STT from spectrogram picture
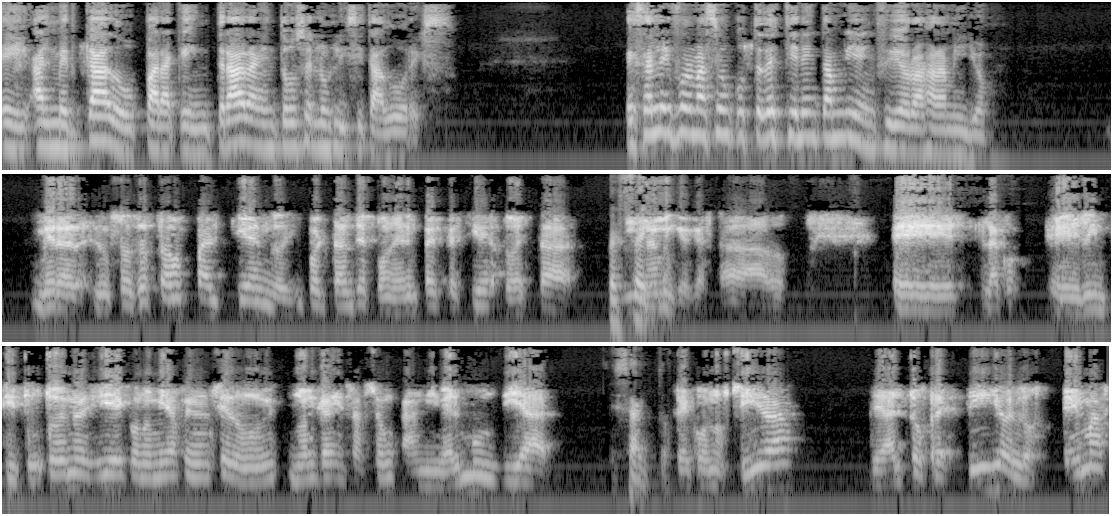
eh, al mercado para que entraran entonces los licitadores. Esa es la información que ustedes tienen también, Figueroa Jaramillo. Mira, nosotros estamos partiendo, es importante poner en perspectiva toda esta dinámica que está dado. Eh, el Instituto de Energía y Economía Financiera, una organización a nivel mundial Exacto. reconocida de alto prestigio en los temas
